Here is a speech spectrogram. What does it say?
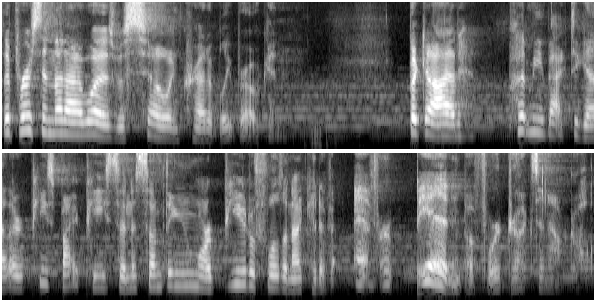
The person that I was was so incredibly broken. But God put me back together piece by piece into something more beautiful than I could have ever been before drugs and alcohol.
